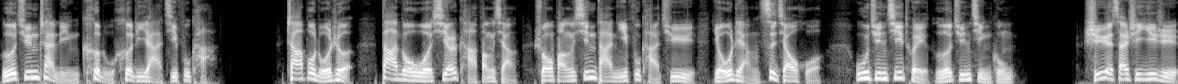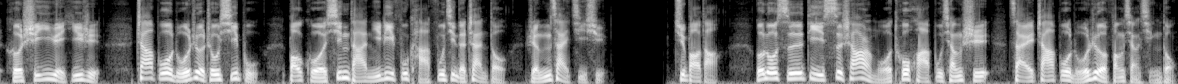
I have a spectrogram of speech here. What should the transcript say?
俄军占领克鲁赫利亚基夫卡。扎波罗热、大诺沃希尔卡方向，双方辛达尼夫卡区域有两次交火，乌军击退俄军进攻。十月三十一日和十一月一日，扎波罗热州西部，包括辛达尼利夫卡附近的战斗仍在继续。据报道，俄罗斯第四十二摩托化步枪师在扎波罗热方向行动。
